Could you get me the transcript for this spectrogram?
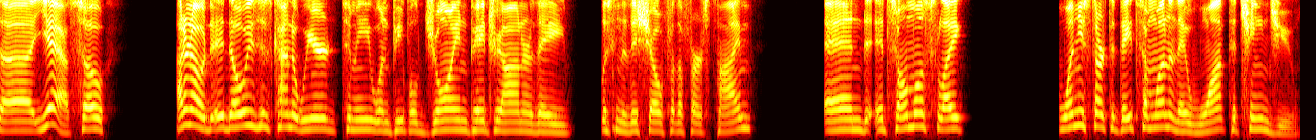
uh, yeah, so I don't know. It always is kind of weird to me when people join Patreon or they listen to this show for the first time. And it's almost like when you start to date someone and they want to change you,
